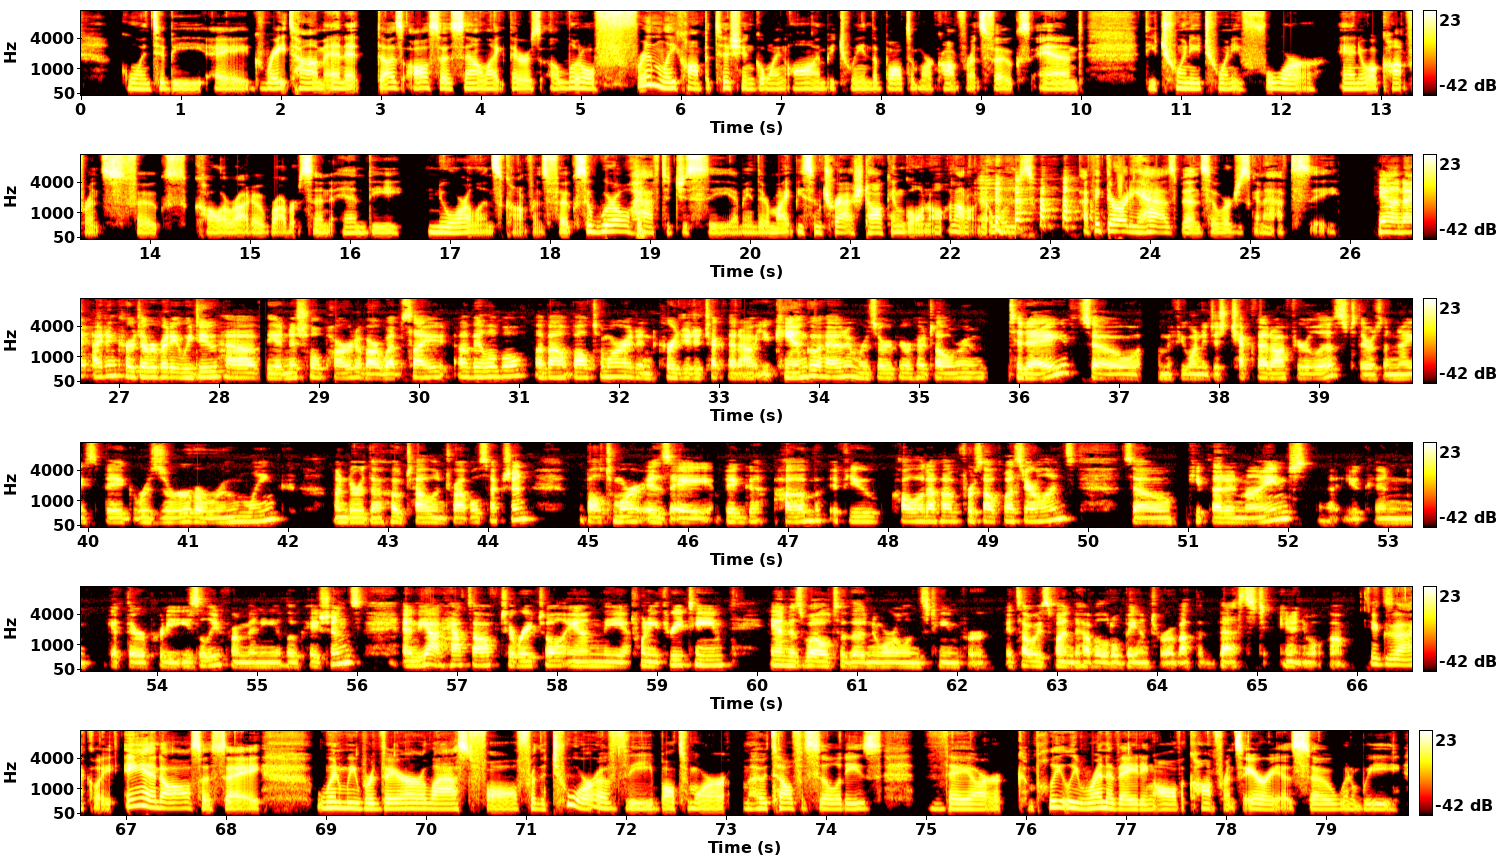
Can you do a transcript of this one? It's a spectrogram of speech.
going to be a great time. And it does also sound like there's a little friendly competition going on between the Baltimore Conference folks and the 2024 annual conference folks, Colorado Robertson and the New Orleans conference folks. So we'll have to just see. I mean, there might be some trash talking going on. I don't know. We'll just, I think there already has been. So we're just going to have to see. Yeah, and I, would encourage everybody. We do have the initial part of our website available about Baltimore. I'd encourage you to check that out. You can go ahead and reserve your hotel room today. So um, if you want to just check that off your list, there's a nice big reserve a room link under the hotel and travel section. Baltimore is a big hub, if you call it a hub for Southwest Airlines. So keep that in mind that you can get there pretty easily from many locations. And yeah, hats off to Rachel and the 23 team and as well to the New Orleans team for it's always fun to have a little banter about the best annual comp. Exactly. And I'll also say when we were there last fall for the tour of the Baltimore hotel facilities, they are completely renovating all the conference areas. So when we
